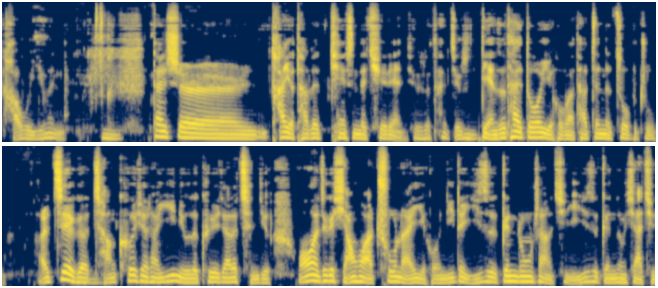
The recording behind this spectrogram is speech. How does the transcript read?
毫无疑问的。嗯但是他有他的天生的缺点，就是他就是点子太多以后吧，他真的坐不住。而这个长科学上一流的科学家的成就，往往这个想法出来以后，你得一直跟踪上去，一直跟踪下去，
